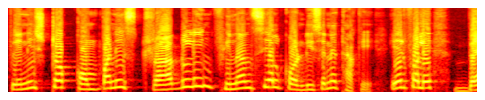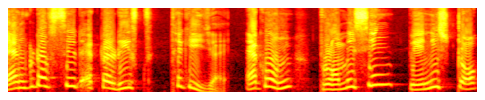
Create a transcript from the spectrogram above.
penny stock company struggling financial কন্ডিশনে থাকে। এর ফলে ব্যাংকডাপসির একটা রিস্ক থেকেই যায়। এখন প্রমিসিং পেনি স্টক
